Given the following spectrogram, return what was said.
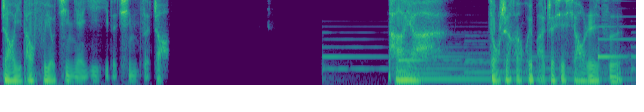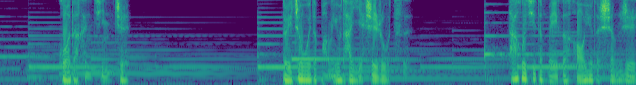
照一套富有纪念意义的亲子照。他呀。总是很会把这些小日子过得很精致，对周围的朋友，他也是如此。他会记得每个好友的生日，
